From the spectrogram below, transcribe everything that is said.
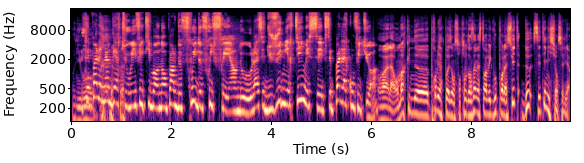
au niveau... C'est pas les mêmes vertus, oui, effectivement. On en parle de fruits, de fruits frais. Hein, là, c'est du jus de myrtille, mais c'est pas de la confiture. Hein. Voilà, on marque une première pause et on se retrouve dans un instant avec vous pour la suite de cette émission, Célia.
